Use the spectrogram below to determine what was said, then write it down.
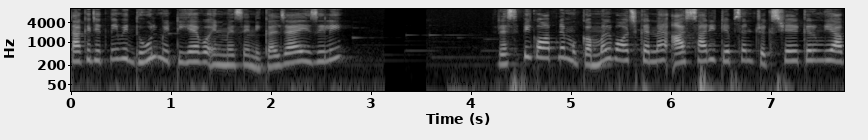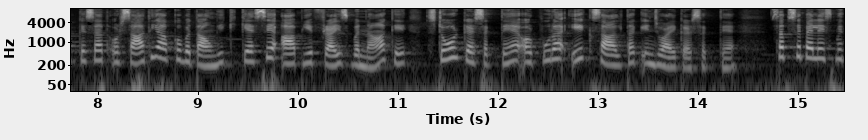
ताकि जितनी भी धूल मिट्टी है वो इनमें से निकल जाए इजीली रेसिपी को आपने मुकम्मल वॉच करना है। आज सारी टिप्स एंड ट्रिक्स शेयर करूँगी आपके साथ और साथ ही आपको बताऊँगी कि कैसे आप ये फ्राइज़ बना के स्टोर कर सकते हैं और पूरा एक साल तक इंजॉय कर सकते हैं। सबसे पहले इसमें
